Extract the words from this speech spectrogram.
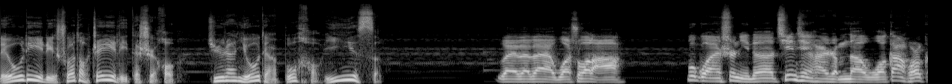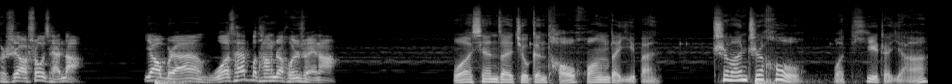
刘丽丽说到这里的时候，居然有点不好意思了。喂喂喂，我说了啊，不管是你的亲戚还是什么的，我干活可是要收钱的，要不然我才不趟这浑水呢。我现在就跟逃荒的一般，吃完之后，我剔着牙，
